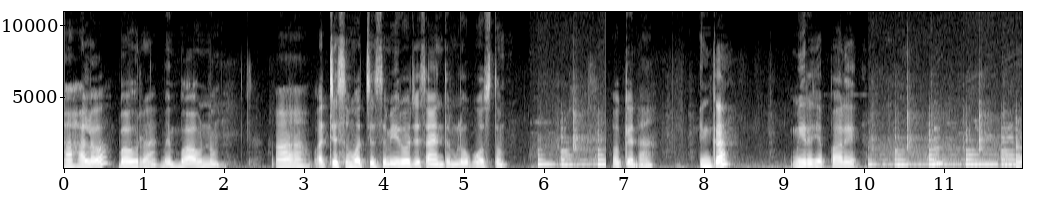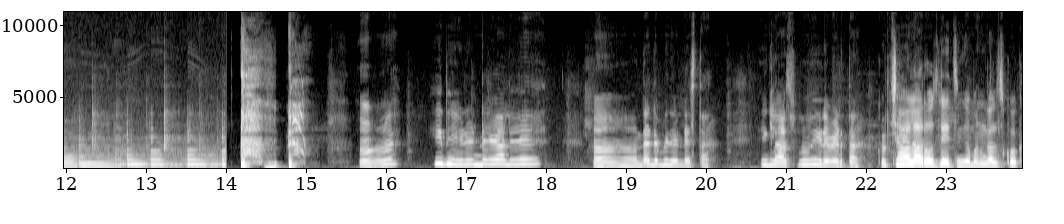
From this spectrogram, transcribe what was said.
హలో. బావురా మేము బాగున్నాం వచ్చేసాం వచ్చేసాం. ఈరోజు సాయంత్రం లోపు వస్తాం. ఓకేనా? ఇంకా? మీరే చెప్పాలి. ఇది ఏడండి వేయాలి దండ మీద ఎండేస్తా. ఈ గ్లాసు ఈడ పెడతా చాలా రోజులు అవుతుంది మనం కలుసుకోక.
